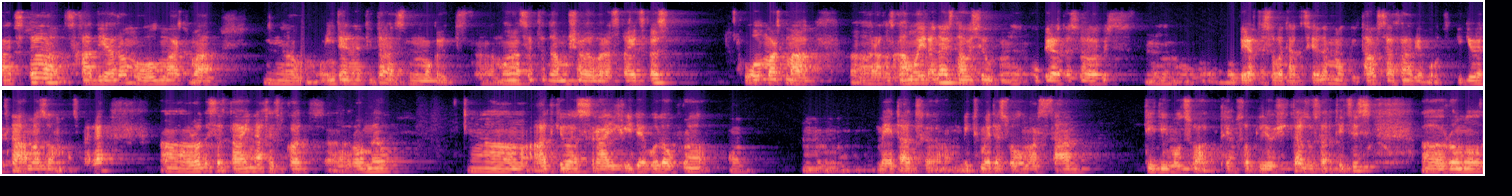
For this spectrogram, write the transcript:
გაჩნდა, ცხადია რომ Walmart-მა ინტერნეტიდან მოკლედ მონაცემთა დამუშავება რაც დაიწყეს, Walmart-მა რაღაც გამოიყენა ეს თავისი უპირატესობების უპირატესობათ აქცია და მოკლედ თავის სასარგებლოდ. იგივე ხნა Amazon-ს მერე. აა, როდესაც დაინახეს თქვა რომელ აა ადგილას რა იყიდებოდა უფრო მეტად მithumetes Walmart-ს ძალიან დიდი მოცვა თემსოფლიოში და ზუსტად იცის რომელ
